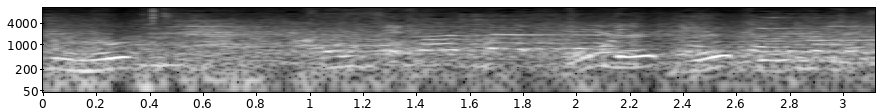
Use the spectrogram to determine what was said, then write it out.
det nu. Det, det, det, det.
